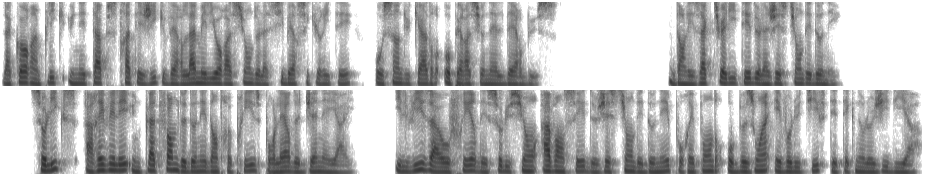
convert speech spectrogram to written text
L'accord implique une étape stratégique vers l'amélioration de la cybersécurité au sein du cadre opérationnel d'Airbus. Dans les actualités de la gestion des données. Solix a révélé une plateforme de données d'entreprise pour l'ère de GenAI. Il vise à offrir des solutions avancées de gestion des données pour répondre aux besoins évolutifs des technologies d'IA.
